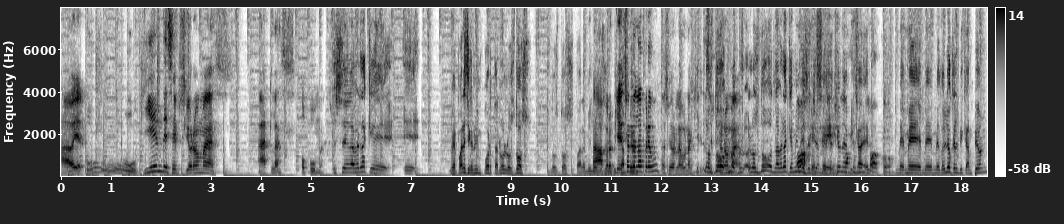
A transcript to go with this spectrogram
A ver, uh, ¿quién decepcionó más? ¿Atlas o Pumas? Pues eh, la verdad que eh, me parece que no importa, ¿no? Los dos. Los dos, para mí. Los no, dos pero ¿quién esa no es la pregunta, señor Laguna? ¿Quién los dos, más? los dos, la verdad que a mí me decepciona, el, me, me, me, me, dolió que el bicampeón,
